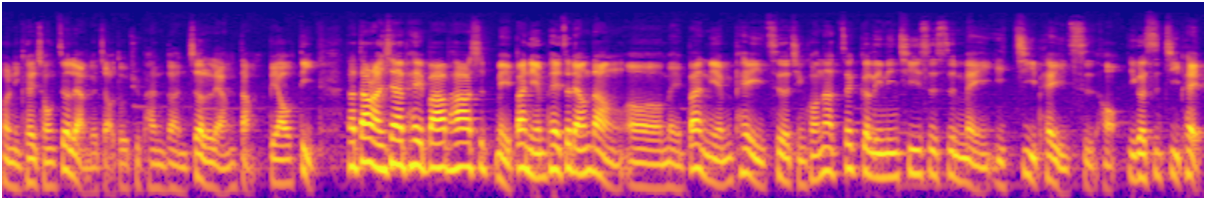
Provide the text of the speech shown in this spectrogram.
哦，你可以从这两个角度去判断这两档标的。那当然，现在配八趴是每半年配这两档，呃，每半年配一次的情况。那这个零零七四是每一季配一次，哈，一个是季配，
